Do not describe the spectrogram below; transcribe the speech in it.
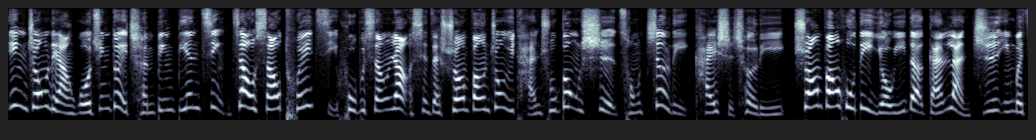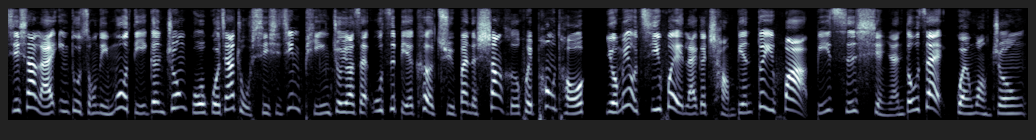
印中两国军队陈兵边境，叫嚣推挤，互不相让。现在双方终于谈出共识，从这里开始撤离。双方互递友谊的橄榄枝，因为接下来印度总理莫迪跟中国国家主席习近平就要在乌兹别克举办的上合会碰头，有没有机会来个场边对话？彼此显然都在观望中。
